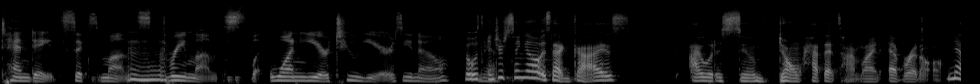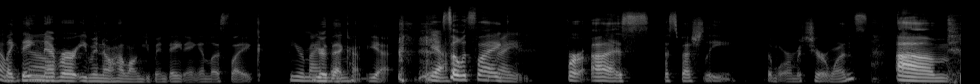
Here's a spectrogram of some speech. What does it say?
10 dates 6 months Mhm. 3 months like, 1 year 2 years you know But what's Yeah. interesting though is that guys, I would assume, don't have that timeline ever at all. No. like they No. never even know how long you've been dating unless like you remind you're them. that kind. Of, yeah, Yeah. So it's like right for us, especially the more mature ones, um,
